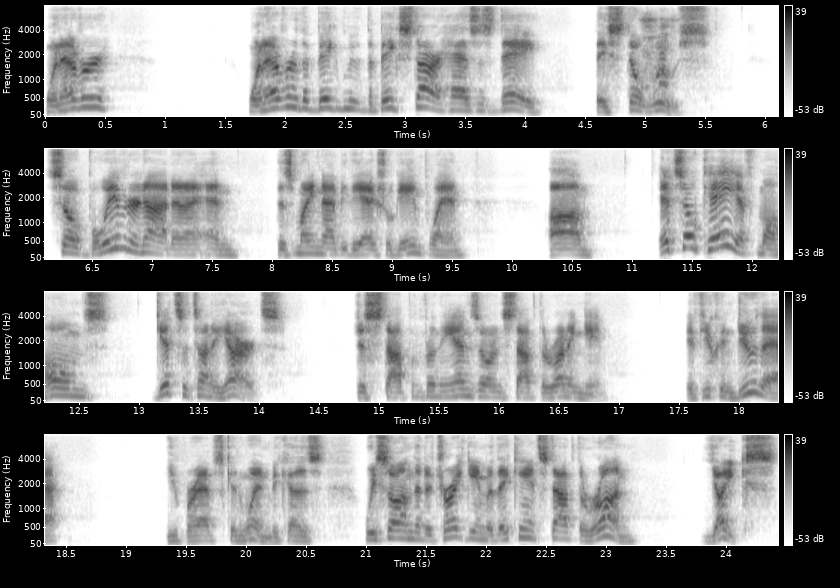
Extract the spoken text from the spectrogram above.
Whenever whenever the big the big star has his day, they still lose. So believe it or not, and, I, and this might not be the actual game plan, um, it's okay if Mahomes gets a ton of yards. Just stop him from the end zone and stop the running game. If you can do that, you perhaps can win because we saw in the Detroit game if they can't stop the run, yikes.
